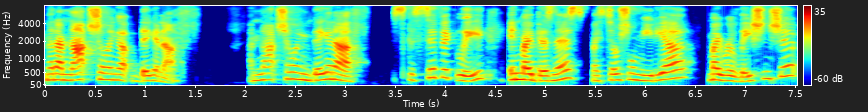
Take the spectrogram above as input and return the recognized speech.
then I'm not showing up big enough. I'm not showing big enough specifically in my business, my social media, my relationship.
